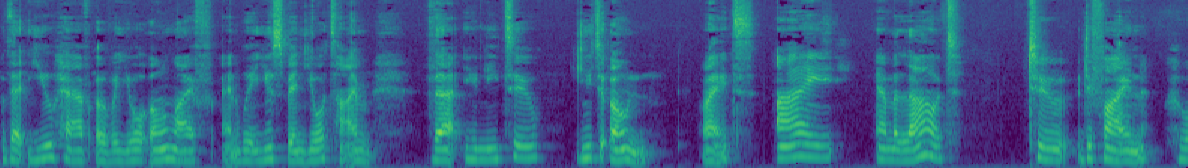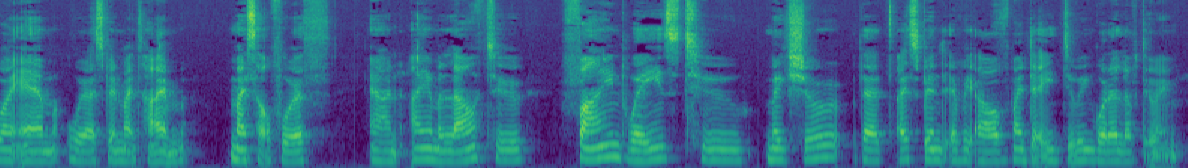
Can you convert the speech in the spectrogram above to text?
that you have over your own life and where you spend your time that you need to, you need to own, right? I am allowed to define who I am, where I spend my time, my self worth, and I am allowed to find ways to make sure that I spend every hour of my day doing what I love doing.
